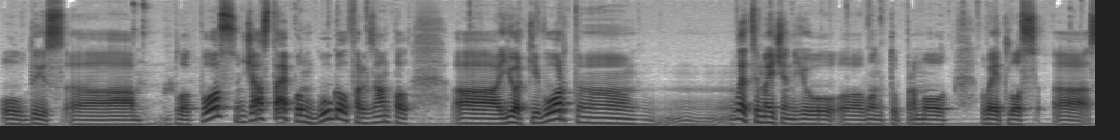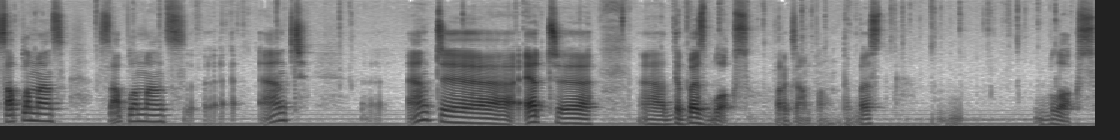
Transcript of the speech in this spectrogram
all these uh, blog posts. Just type on Google, for example, uh, your keyword. Let's imagine you want to promote weight loss supplements, supplements, and and add the best blogs, for example, the best blogs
